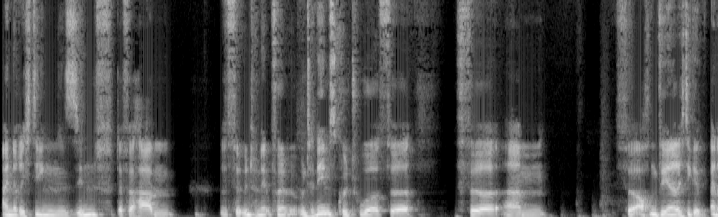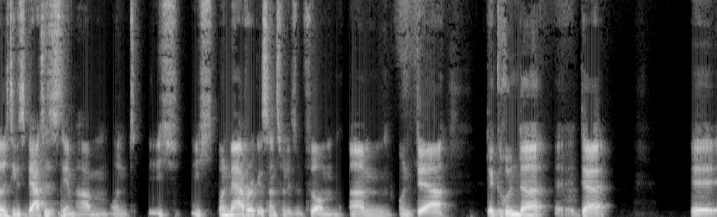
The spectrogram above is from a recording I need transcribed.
einen richtigen Sinn dafür haben, für, Unterne für Unternehmenskultur, für, für, ähm, für auch irgendwie ein, richtige, ein richtiges Wertesystem haben. Und ich, ich, und Maverick ist eins von diesen Firmen. Ähm, und der, der Gründer, äh, der äh,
